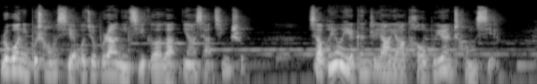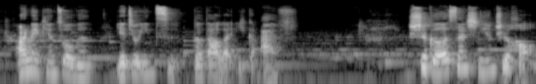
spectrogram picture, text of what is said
如果你不重写，我就不让你及格了。你要想清楚。”小朋友也跟着摇摇头，不愿重写。而那篇作文也就因此得到了一个 F。事隔三十年之后，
